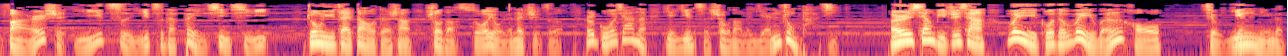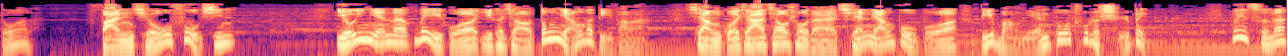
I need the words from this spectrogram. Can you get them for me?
反而是一次一次的背信弃义，终于在道德上受到所有人的指责，而国家呢也因此受到了严重打击。而相比之下，魏国的魏文侯就英明的多了，反求复兴。有一年呢，魏国一个叫东阳的地方啊。向国家交售的钱粮布帛比往年多出了十倍，为此呢，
